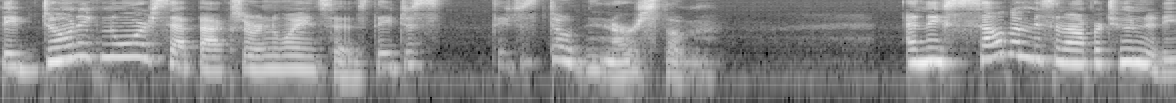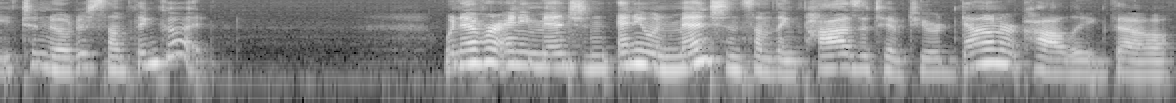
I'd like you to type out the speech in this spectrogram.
They don't ignore setbacks or annoyances. They just they just don't nurse them. And they seldom miss an opportunity to notice something good. Whenever any mention, anyone mentions something positive to your downer colleague, though,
